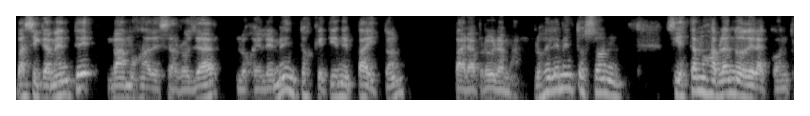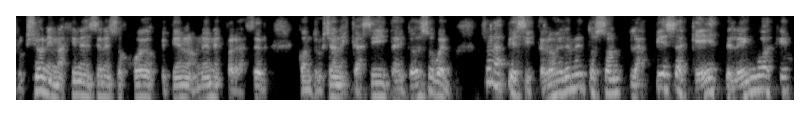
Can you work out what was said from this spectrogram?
Básicamente vamos a desarrollar los elementos que tiene Python para programar. Los elementos son, si estamos hablando de la construcción, imagínense en esos juegos que tienen los nenes para hacer construcciones casitas y todo eso, bueno, son las piecitas. Los elementos son las piezas que este lenguaje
